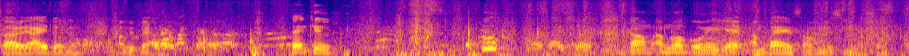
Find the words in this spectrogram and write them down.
Sorry, you doing? I'll be back. Thank you. Um, I'm not going yet. I'm buying some. So.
